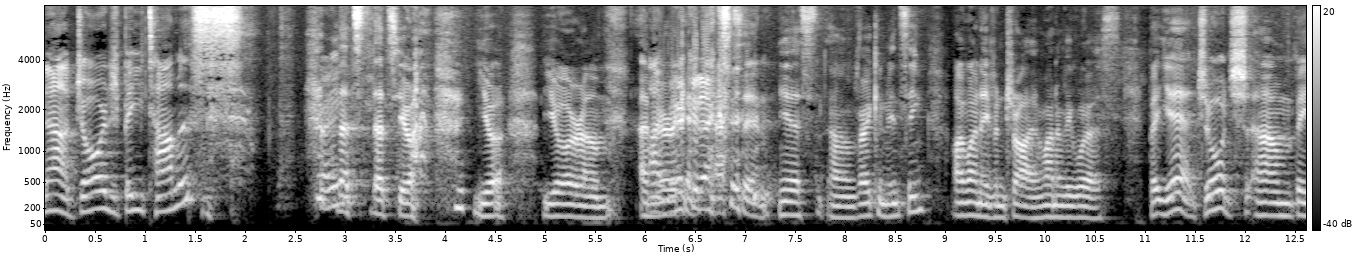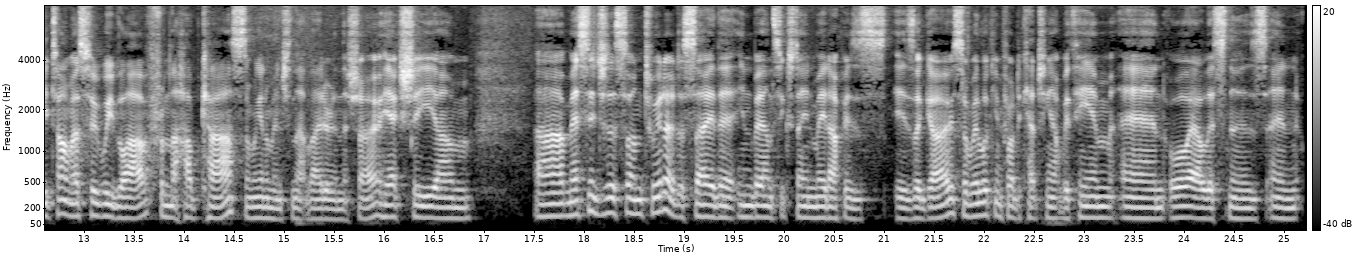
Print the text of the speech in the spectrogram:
Now, George B. Thomas. Craig? That's that's your your your um, American, American accent. accent. Yes, um, very convincing. I won't even try. I want to be worse. But yeah, George um, B. Thomas, who we love from the Hubcast, and we're going to mention that later in the show. He actually um, uh, messaged us on Twitter to say that Inbound 16 meetup is is a go. So we're looking forward to catching up with him and all our listeners and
